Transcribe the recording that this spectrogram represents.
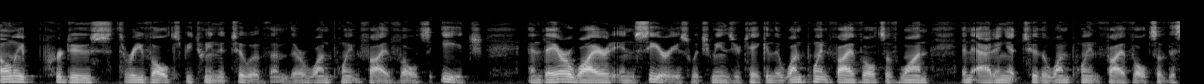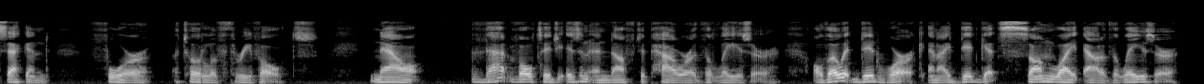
only produce 3 volts between the two of them. They're 1.5 volts each, and they are wired in series, which means you're taking the 1.5 volts of one and adding it to the 1.5 volts of the second for a total of 3 volts. Now, that voltage isn't enough to power the laser. Although it did work and I did get some light out of the laser,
